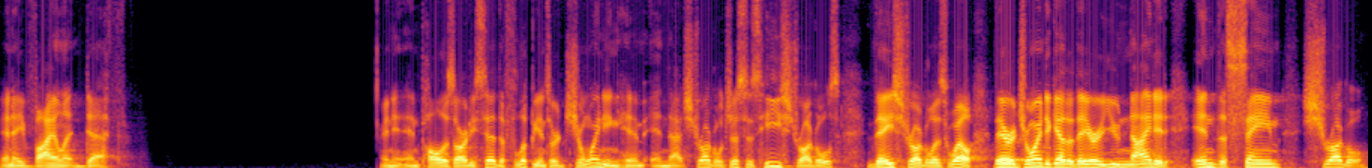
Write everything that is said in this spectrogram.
and a violent death. And, and Paul has already said the Philippians are joining him in that struggle. Just as he struggles, they struggle as well. They are joined together, they are united in the same struggle.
